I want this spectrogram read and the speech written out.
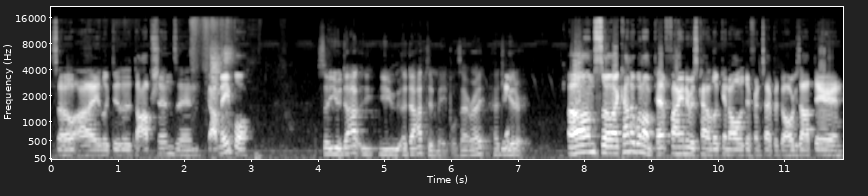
so I looked at adoptions and got Maple. So you adopt you adopted Maple, is that right? How'd you yep. get her? Um, so I kind of went on Pet Finder, was kind of looking at all the different type of dogs out there, and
